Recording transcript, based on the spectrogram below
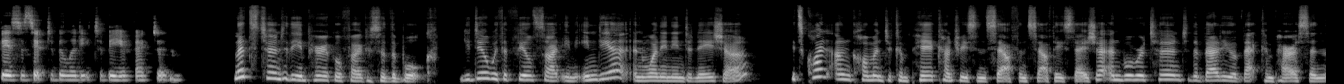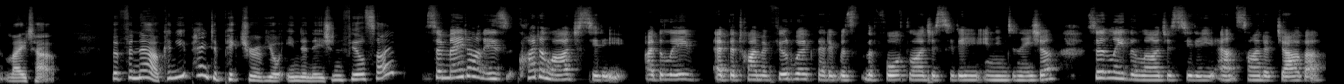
their susceptibility to be affected. Let's turn to the empirical focus of the book. You deal with a field site in india and one in indonesia. It's quite uncommon to compare countries in South and Southeast Asia, and we'll return to the value of that comparison later. But for now, can you paint a picture of your Indonesian field site? So Medan is quite a large city. I believe at the time of fieldwork that it was the fourth largest city in Indonesia, certainly the largest city outside of Java.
